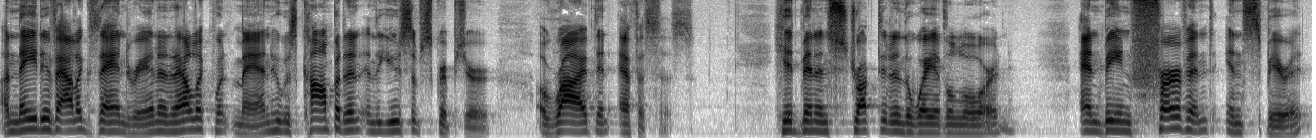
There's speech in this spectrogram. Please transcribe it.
a native Alexandrian, an eloquent man who was competent in the use of Scripture, arrived in Ephesus. He had been instructed in the way of the Lord, and being fervent in spirit,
